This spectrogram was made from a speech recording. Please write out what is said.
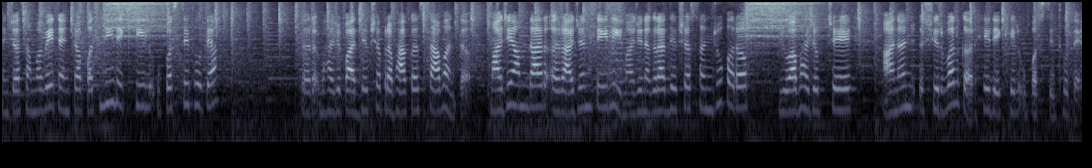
त्यांच्या समवेत त्यांच्या पत्नी देखील उपस्थित होत्या. तर भाजपा अध्यक्ष प्रभाकर सावंत माजी आमदार राजन तेली माजी नगराध्यक्ष संजू परब युवा भाजपचे आनंद शिरवलकर हे देखील उपस्थित होते.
